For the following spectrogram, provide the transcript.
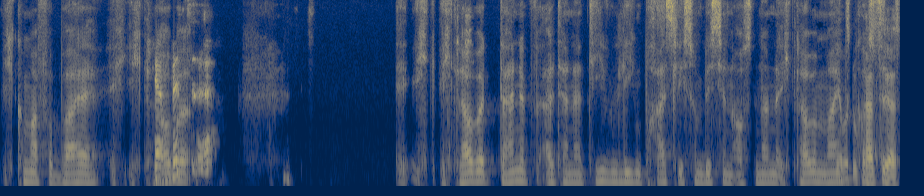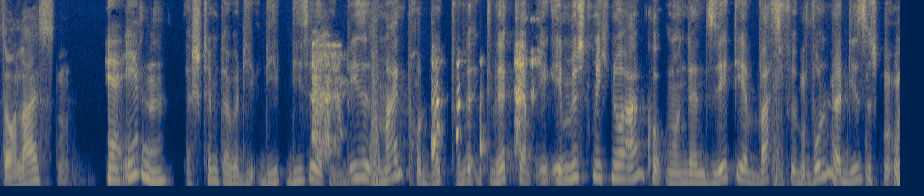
ich komme mal vorbei. Ich, ich glaube, ja, ich, ich glaube, deine Alternativen liegen preislich so ein bisschen auseinander. Ich glaube, meins ja, aber du kannst dir das doch leisten. Ja, eben. Das stimmt, aber die, die, diese, diese, mein Produkt wirkt, wirkt ja, ihr müsst mich nur angucken und dann seht ihr, was für Wunder dieses Pro,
